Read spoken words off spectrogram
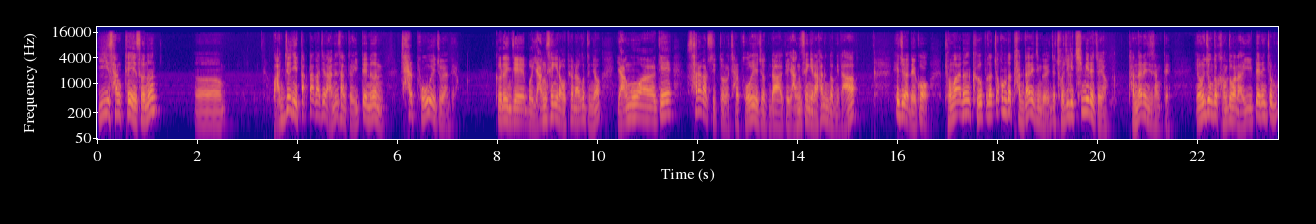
이 상태에서는 어, 완전히 딱딱하지 않은 상태. 이때는 잘 보호해 줘야 돼요. 그걸 이제 뭐 양생이라고 표현하거든요. 양호하게 살아갈 수 있도록 잘 보호해준다. 그 양생이라 하는 겁니다. 해줘야 되고 경화는 그것보다 조금 더 단단해진 거예요. 이제 조직이 치밀해져요. 단단해진 상태. 어느 정도 강도가 나요. 이때는 좀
